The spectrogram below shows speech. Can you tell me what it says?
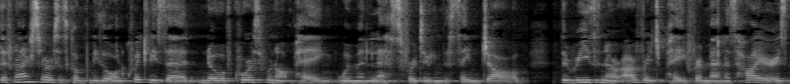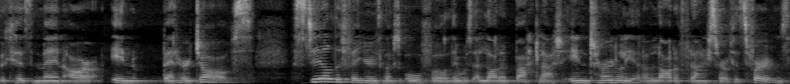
The financial services companies all quickly said, no, of course, we're not paying women less for doing the same job. The reason our average pay for men is higher is because men are in better jobs. Still, the figures looked awful. There was a lot of backlash internally at a lot of financial services firms.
